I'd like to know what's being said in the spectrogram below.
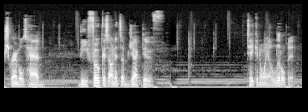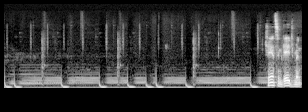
Scrambles had the focus on its objective taken away a little bit. Chance engagement.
